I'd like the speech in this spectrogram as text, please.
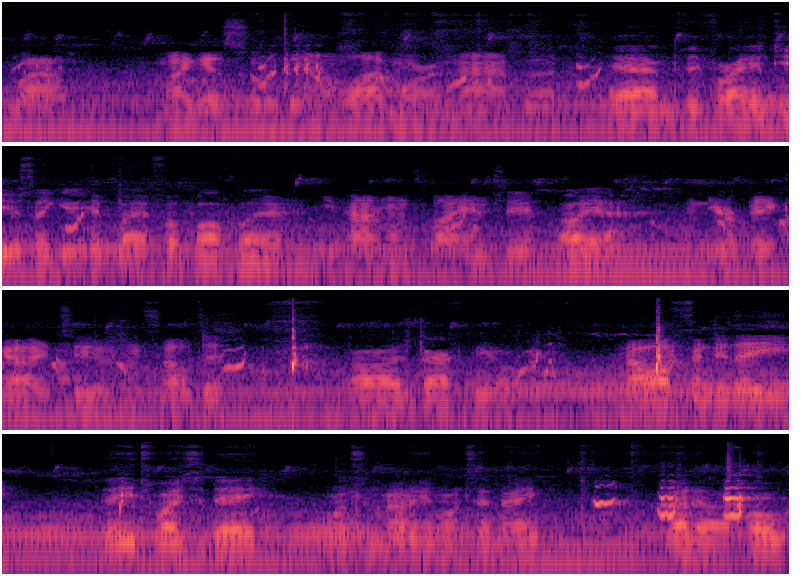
Wow. My guess would have been a lot more than that, but Yeah, and if they fly into you, it's like getting hit by a football player. you've had one fly into you? Oh, yeah. And you're a big guy too, and you felt it? Oh, it knocked me over. How often do they eat? They eat twice a day, once in the morning and once at night. About a whole,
